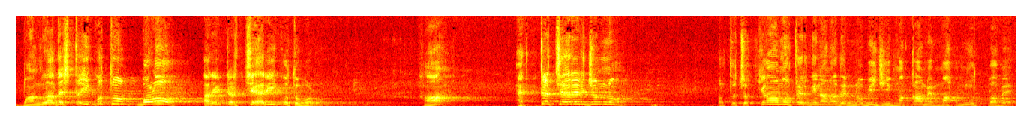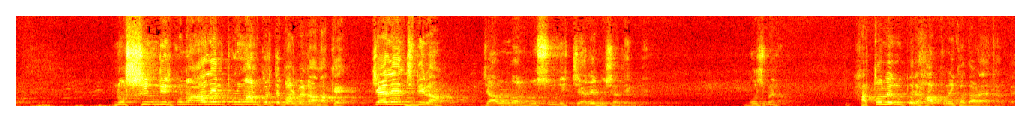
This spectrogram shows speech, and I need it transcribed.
বাংলাদেশটাই কত বড় আর এটার চেয়ারই কত বড়। হ্যাঁ? একটা চেয়ারের জন্য, অথচ কেয়ামতের দিন আমাদের নবীজি মাকামে মাহমুদ পাবে। নসিন্দির কোনো আলেম প্রমাণ করতে পারবে না আমাকে। চ্যালেঞ্জ দিলাম। যে আল্লাহ রসুল ওই চেয়ারে বসে দেখবে। বসবে না। হাতলের উপরে হাত রেখা দাঁড়ায় থাকবে।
